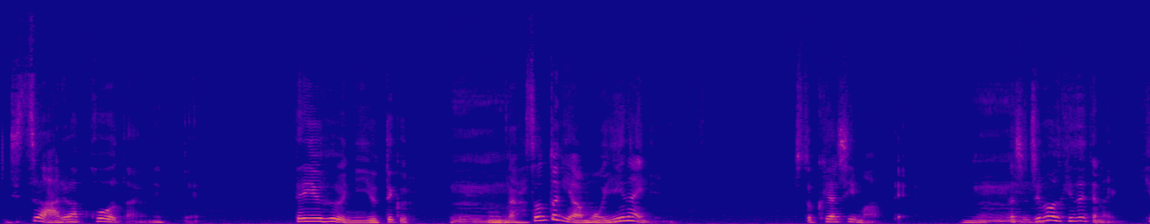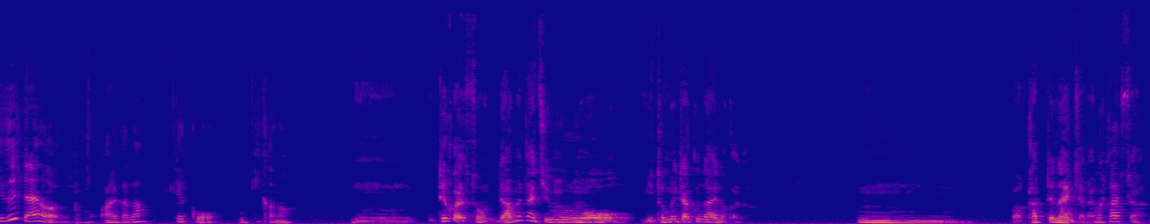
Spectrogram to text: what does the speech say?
実はあれはこうだよねって、っていう風に言ってくる。ううん。ん。だからその時はもう言えないんだよね。ちょっと悔しいもあって。ううん私自分は気づいてない。気づいてないのが、あれかな結構大きいかな。うん。てか、その、ダメな自分を認めたくないのかな？うーん。分かってないんじゃな分かっくてさ。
